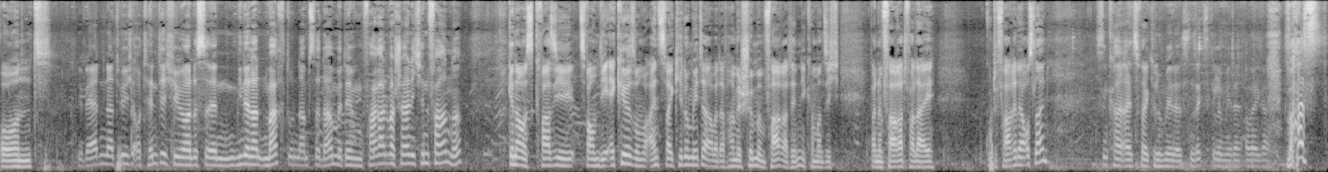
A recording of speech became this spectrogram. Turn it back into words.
Und Wir werden natürlich authentisch, wie man das in den Niederlanden macht und Amsterdam mit dem Fahrrad wahrscheinlich hinfahren, ne? genau, ist quasi zwar um die Ecke, so ein, zwei Kilometer, aber da fahren wir schön mit dem Fahrrad hin. Hier kann man sich bei einem Fahrradverleih gute Fahrräder ausleihen. Das sind keine ein, zwei Kilometer, das sind sechs Kilometer, aber egal. Was?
